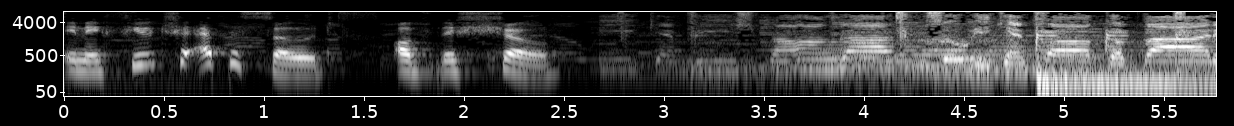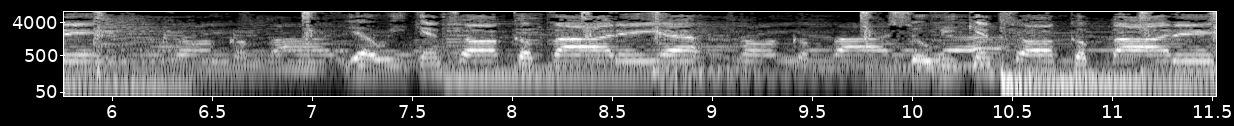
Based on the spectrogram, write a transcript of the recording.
in a future episode of this show. We can be stronger, so we can talk about it. Yeah, we can talk about it. Yeah, so we can talk about it.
